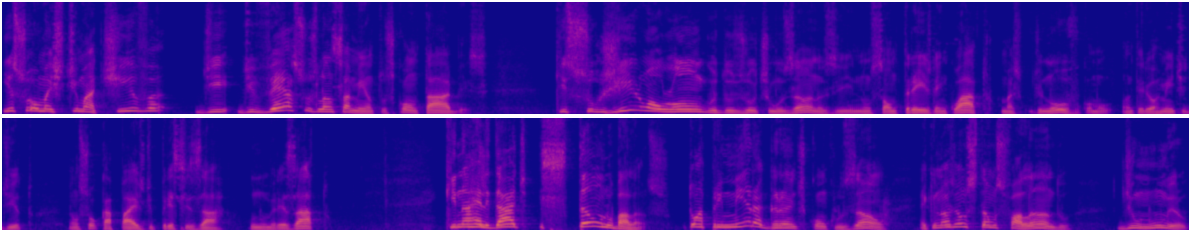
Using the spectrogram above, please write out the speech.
isso é uma estimativa de diversos lançamentos contábeis que surgiram ao longo dos últimos anos, e não são três nem quatro, mas, de novo, como anteriormente dito, não sou capaz de precisar o número exato, que na realidade estão no balanço. Então, a primeira grande conclusão é que nós não estamos falando de um número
